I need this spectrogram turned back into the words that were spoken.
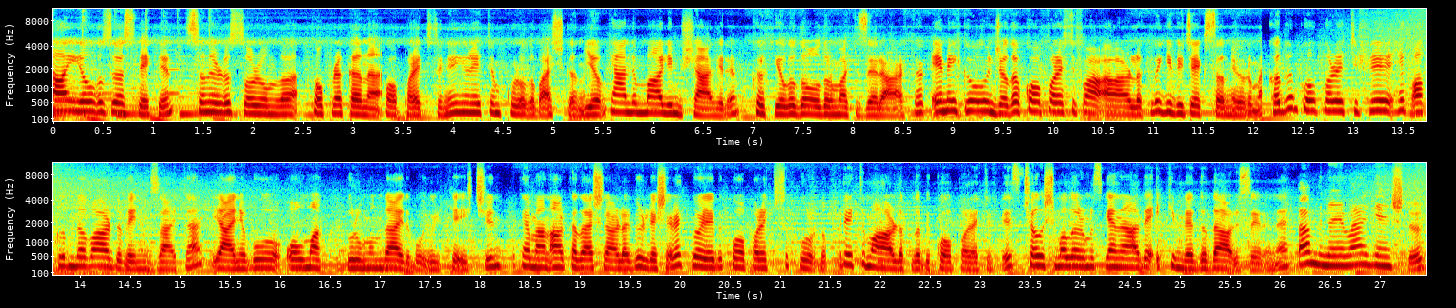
Ben Yıldız Öztekin, sınırlı sorumlu Toprak Ana Kooperatifinin yönetim kurulu başkanıyım. Kendim mali müşavirim. 40 yılı doldurmak üzere artık. Emekli olunca da kooperatif ağırlıklı gidecek sanıyorum. Kadın kooperatifi hep aklımda vardı benim zaten. Yani bu olmak durumundaydı bu ülke için. Hemen arkadaşlarla birleşerek böyle bir kooperatifi kurduk. Üretim ağırlıklı bir kooperatifiz. Çalışmalarımız genelde ekim ve gıda üzerine. Ben Münevver Gençtürk,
